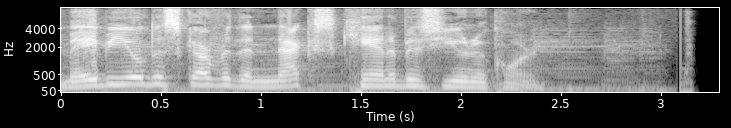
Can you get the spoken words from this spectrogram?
maybe you'll discover the next cannabis unicorn.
